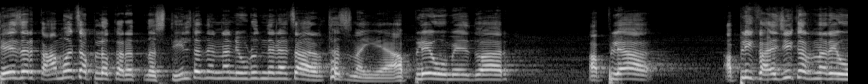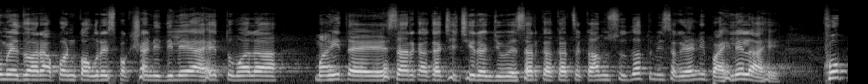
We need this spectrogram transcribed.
ते जर कामच आपलं करत नसतील तर त्यांना निवडून देण्याचा अर्थच नाही आहे आपले उमेदवार आपल्या आपली काळजी करणारे उमेदवार आपण काँग्रेस पक्षाने दिले आहेत. तुम्हाला माहीत आहे एस आर काकाचे चिरंजीव एस आर काकाचं कामसुद्धा तुम्ही सगळ्यांनी पाहिलेलं आहे. खूप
